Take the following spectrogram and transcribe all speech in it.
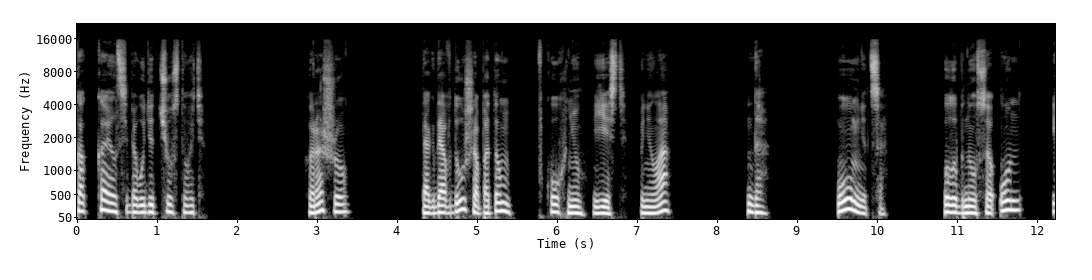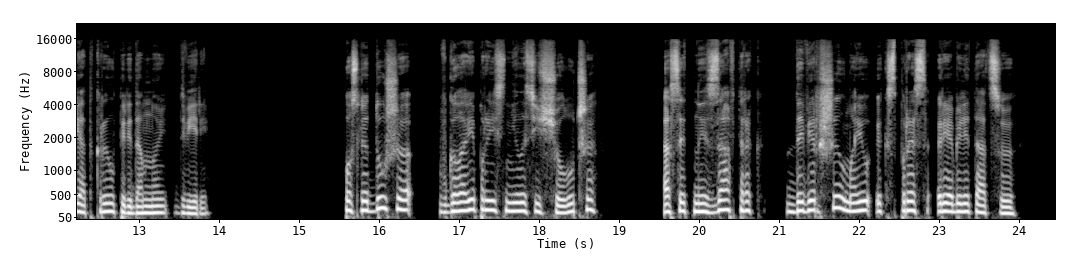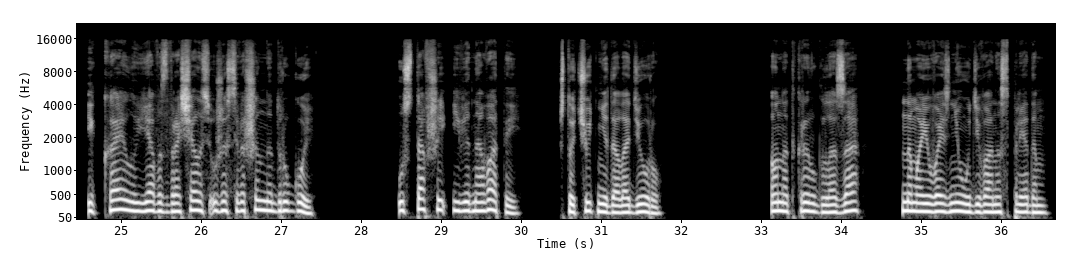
как Кайл себя будет чувствовать. Хорошо. Тогда в душ, а потом в кухню есть, поняла? Да. Умница. Улыбнулся он и открыл передо мной двери. После душа в голове прояснилось еще лучше, а сытный завтрак довершил мою экспресс-реабилитацию, и к Кайлу я возвращалась уже совершенно другой, уставший и виноватый, что чуть не дала дёру. Он открыл глаза на мою возню у дивана с пледом.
